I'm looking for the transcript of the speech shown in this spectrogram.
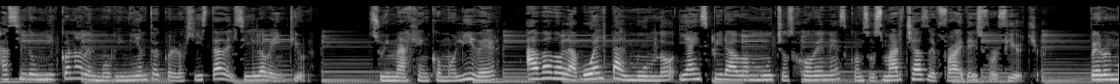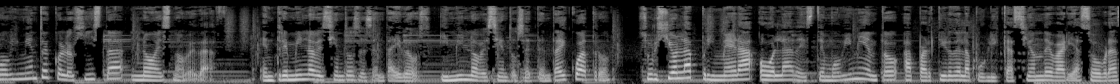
ha sido un ícono del movimiento ecologista del siglo XXI. Su imagen como líder ha dado la vuelta al mundo y ha inspirado a muchos jóvenes con sus marchas de Fridays for Future. Pero el movimiento ecologista no es novedad. Entre 1962 y 1974 surgió la primera ola de este movimiento a partir de la publicación de varias obras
